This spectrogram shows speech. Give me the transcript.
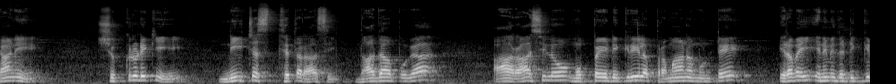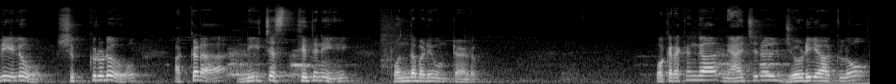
కానీ శుక్రుడికి నీచ స్థిత రాశి. దాదాపుగా ఆ రాశిలో ముప్పై డిగ్రీల ప్రమాణం ఉంటే ఇరవై ఎనిమిది డిగ్రీలు శుక్రుడు అక్కడ నీచ స్థితిని పొందబడి ఉంటాడు. ఒక రకంగా న్యాచురల్ జోడియాక్లో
